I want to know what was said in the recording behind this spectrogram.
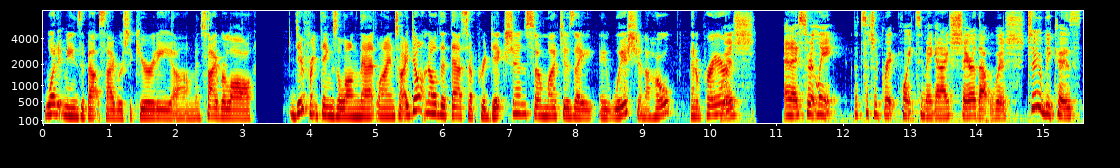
what it means about cybersecurity um, and cyber law, different things along that line. So I don't know that that's a prediction so much as a, a wish and a hope and a prayer. Wish. And I certainly, that's such a great point to make. And I share that wish too, because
